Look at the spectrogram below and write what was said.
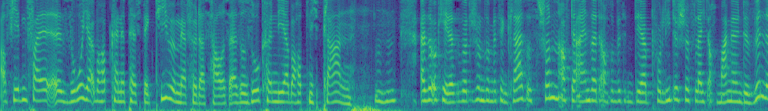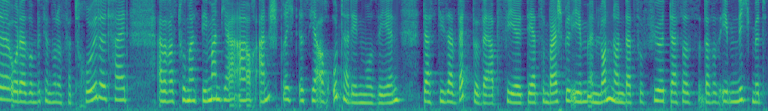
auf jeden Fall äh, so ja überhaupt keine Perspektive mehr für das Haus. Also so können die ja überhaupt nicht planen. Mhm. Also okay, das wird schon so ein bisschen klar. Es ist schon auf der einen Seite auch so ein bisschen der politische, vielleicht auch mangelnde Wille oder so ein bisschen so eine Vertrödeltheit. Aber was Thomas Demand ja auch anspricht, ist ja auch unter unter den Museen, dass dieser Wettbewerb fehlt, der zum Beispiel eben in London dazu führt, dass es, dass es eben nicht mit,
